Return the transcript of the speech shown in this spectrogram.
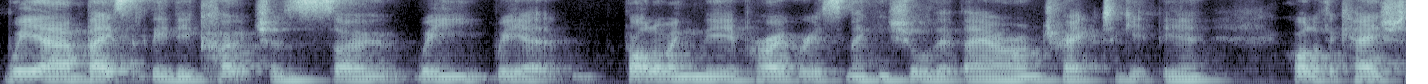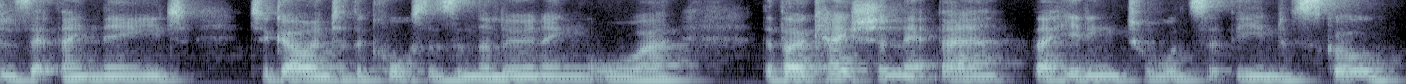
we are basically their coaches so we we are following their progress making sure that they are on track to get their qualifications that they need to go into the courses in the learning or the vocation that they're they're heading towards at the end of school.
